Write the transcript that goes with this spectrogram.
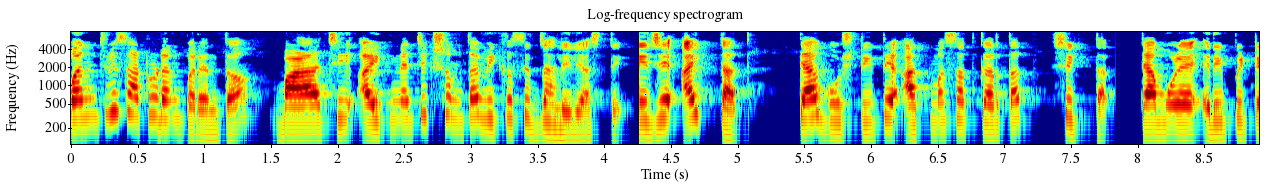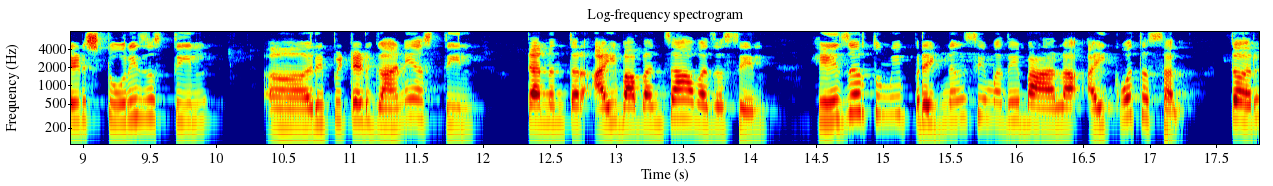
पंचवीस आठवड्यांपर्यंत बाळाची ऐकण्याची क्षमता विकसित झालेली असते. ते जे ऐकतात त्या गोष्टी ते आत्मसात करतात शिकतात. त्यामुळे रिपीटेड स्टोरीज असतील रिपीटेड गाणे असतील त्यानंतर आई बाबांचा आवाज असेल हे जर तुम्ही प्रेग्नन्सीमध्ये बाळाला ऐकवत असाल तर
